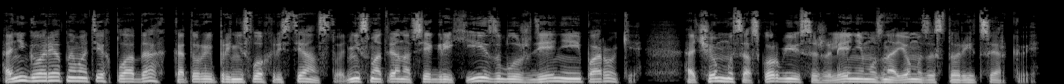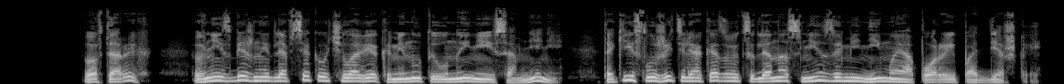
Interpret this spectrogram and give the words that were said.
они говорят нам о тех плодах, которые принесло христианство, несмотря на все грехи, заблуждения и пороки, о чем мы со скорбью и сожалением узнаем из истории церкви. Во-вторых, в неизбежные для всякого человека минуты уныния и сомнений такие служители оказываются для нас незаменимой опорой и поддержкой.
